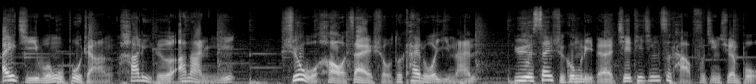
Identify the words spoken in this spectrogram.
埃及文物部长哈利德·阿纳尼十五号在首都开罗以南约三十公里的阶梯金字塔附近宣布，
